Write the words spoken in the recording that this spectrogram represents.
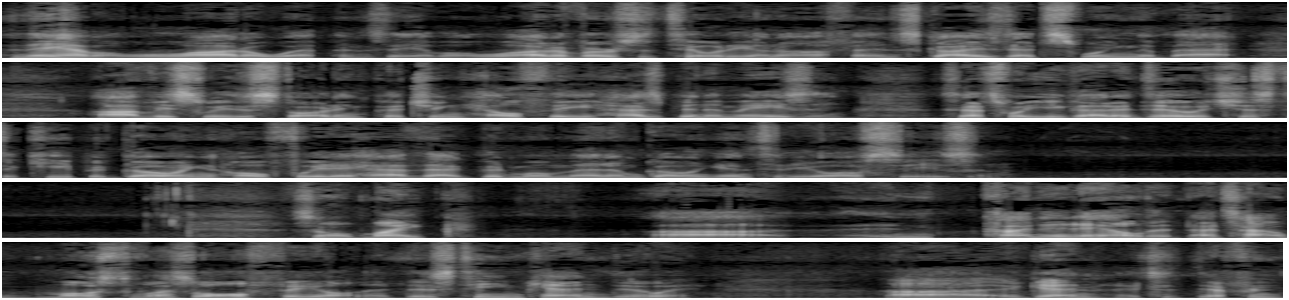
And they have a lot of weapons. They have a lot of versatility on offense, guys that swing the bat. Obviously, the starting pitching, healthy, has been amazing. So that's what you got to do. It's just to keep it going, and hopefully they have that good momentum going into the off season. So Mike uh, kind of nailed it. That's how most of us all feel that this team can do it. Uh, again, it's a different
